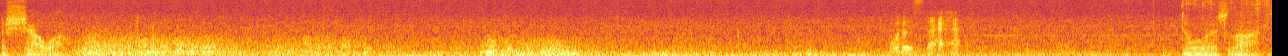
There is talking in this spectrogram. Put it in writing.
A shower. What is that? Door is locked.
